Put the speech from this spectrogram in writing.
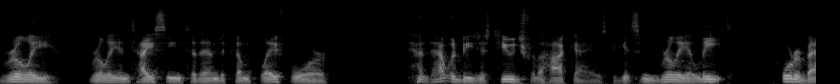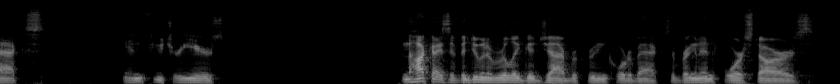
really, really enticing to them to come play for, that would be just huge for the Hawkeyes to get some really elite quarterbacks in future years. And the Hawkeyes have been doing a really good job recruiting quarterbacks. They're bringing in four stars,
